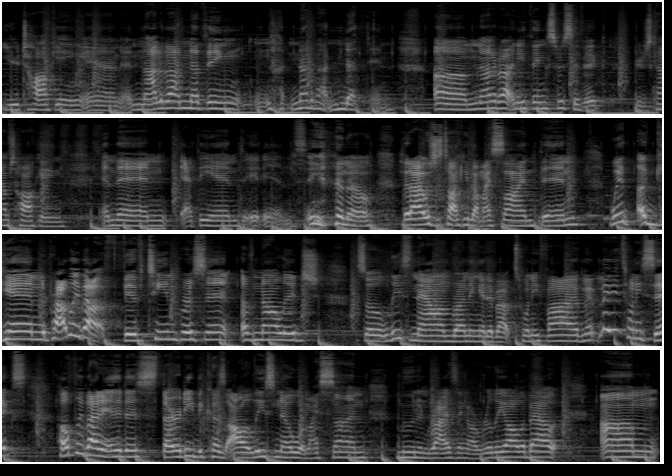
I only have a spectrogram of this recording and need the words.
you're talking and, and not about nothing, not about nothing, um, not about anything specific. You're just kind of talking, and then at the end it ends, you know. But I was just talking about my sign then, with again probably about 15% of knowledge. So at least now I'm running at about 25, maybe 26. Hopefully by the end of this 30 because I'll at least know what my sun, moon, and rising are really all about. Um,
